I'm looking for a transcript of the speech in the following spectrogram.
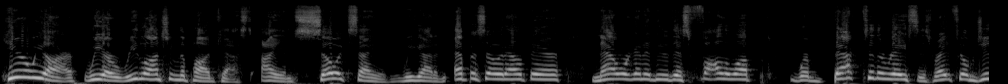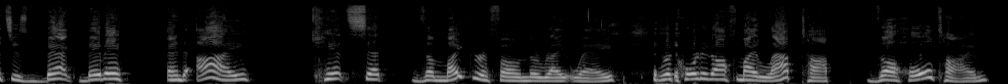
Here we are. We are relaunching the podcast. I am so excited. We got an episode out there. Now we're going to do this follow up. We're back to the races, right? Film Jitsu's back, baby. And I can't set the microphone the right way, recorded off my laptop the whole time,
